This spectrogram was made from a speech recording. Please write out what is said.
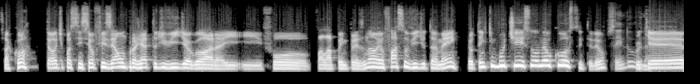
sacou? Então, tipo assim, se eu fizer um projeto de vídeo agora e, e for falar para a empresa, não, eu faço vídeo também, eu tenho que embutir isso no meu custo, entendeu? Sem dúvida. Porque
